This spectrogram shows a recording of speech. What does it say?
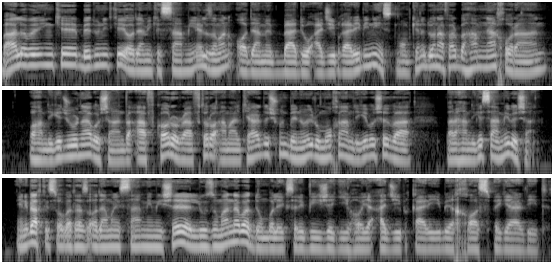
به علاوه اینکه بدونید که آدمی که سمی الزاما آدم بد و عجیب غریبی نیست. ممکنه دو نفر به هم نخورن. با همدیگه جور نباشن و افکار و رفتار و عملکردشون به نوعی رو مخ همدیگه باشه و برای همدیگه سمی بشن. یعنی وقتی صحبت از آدمای سمی میشه لزوما نباید دنبال یک سری ویژگی های عجیب غریب خاص بگردید.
